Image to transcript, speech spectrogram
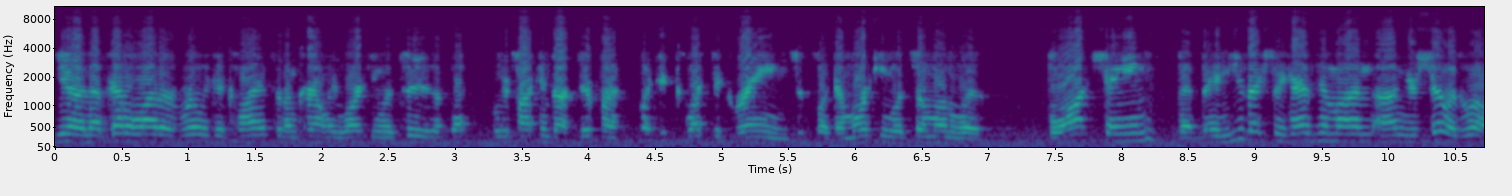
you know, and I've got a lot of really good clients that I'm currently working with too. We were talking about different like eclectic range. It's like I'm working with someone with blockchain. That, and you've actually had him on, on your show as well,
